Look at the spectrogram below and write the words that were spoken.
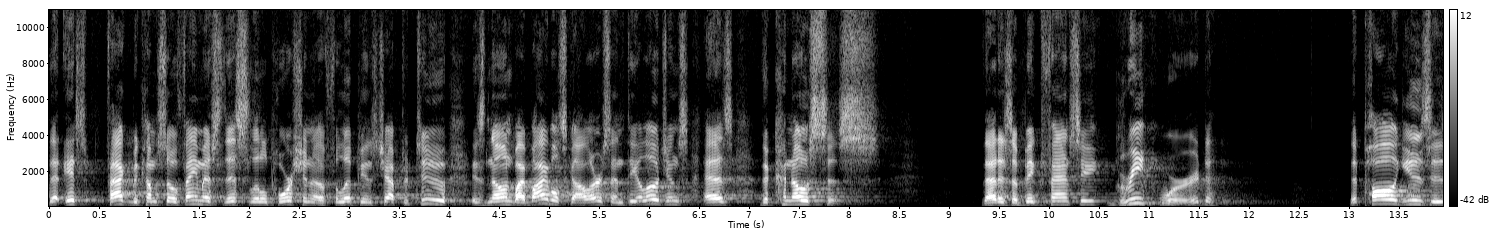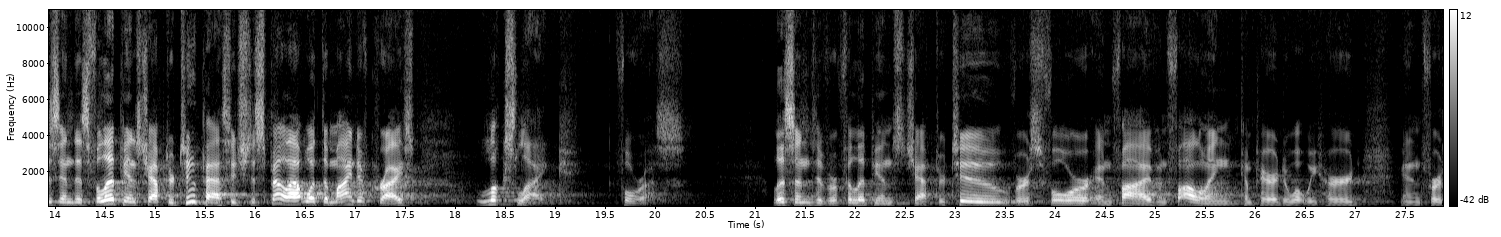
That it's, in fact, become so famous, this little portion of Philippians chapter 2 is known by Bible scholars and theologians as the kenosis. That is a big fancy Greek word that Paul uses in this Philippians chapter 2 passage to spell out what the mind of Christ looks like for us. Listen to Philippians chapter 2, verse 4 and 5 and following, compared to what we heard in 1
